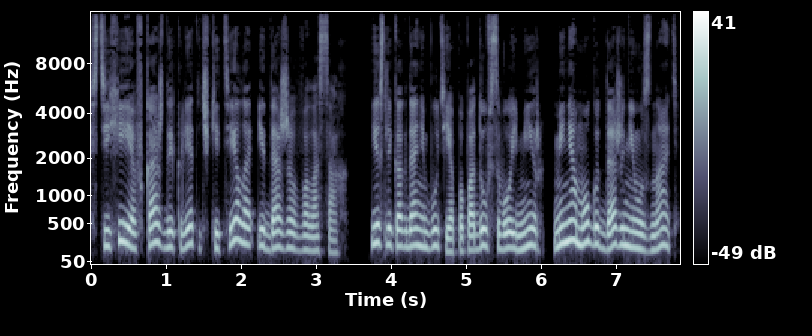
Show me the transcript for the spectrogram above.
стихия в каждой клеточке тела и даже в волосах. Если когда-нибудь я попаду в свой мир, меня могут даже не узнать.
